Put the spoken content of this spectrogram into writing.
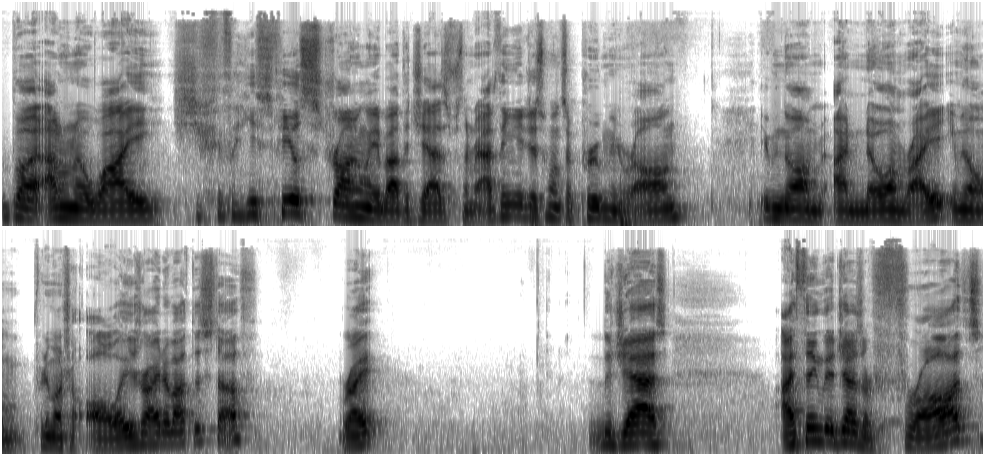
but I don't know why he feels strongly about the Jazz for some reason. I think he just wants to prove me wrong, even though I'm I know I'm right, even though I'm pretty much always right about this stuff, right? The Jazz, I think the Jazz are frauds,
